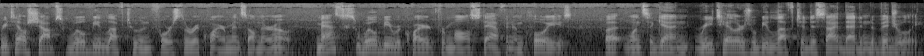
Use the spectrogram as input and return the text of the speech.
Retail shops will be left to enforce the requirements on their own. Masks will be required for mall staff and employees, but once again, retailers will be left to decide that individually.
